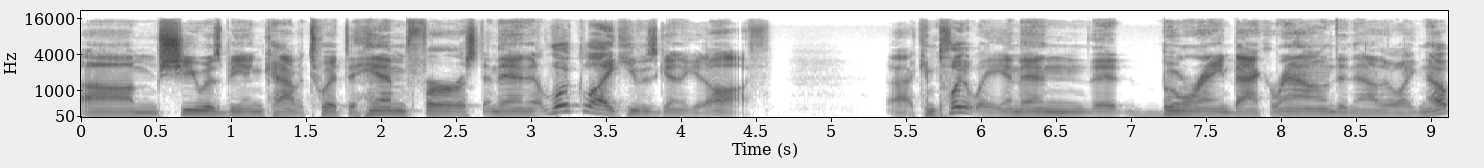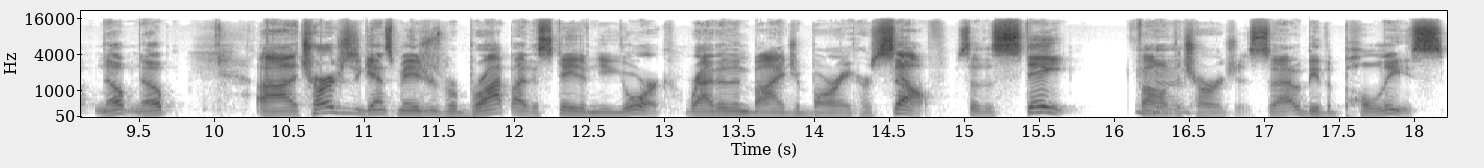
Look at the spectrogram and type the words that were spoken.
Um, she was being kind of a twit to him first, and then it looked like he was going to get off uh, completely. And then it boomerang back around, and now they're like, nope, nope, nope. Uh, charges against Majors were brought by the state of New York rather than by Jabbari herself. So the state followed the charges. So that would be the police.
